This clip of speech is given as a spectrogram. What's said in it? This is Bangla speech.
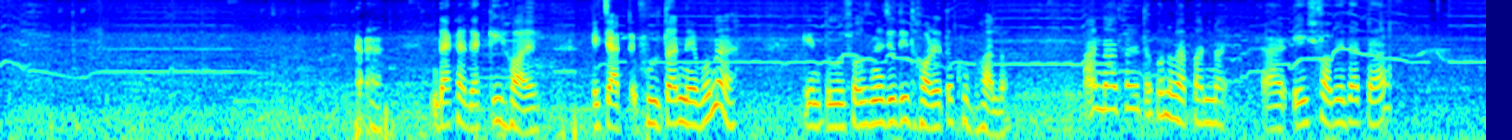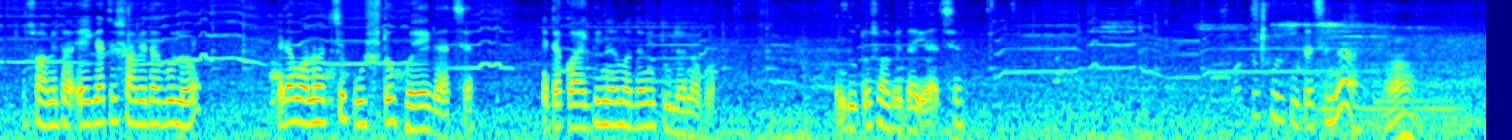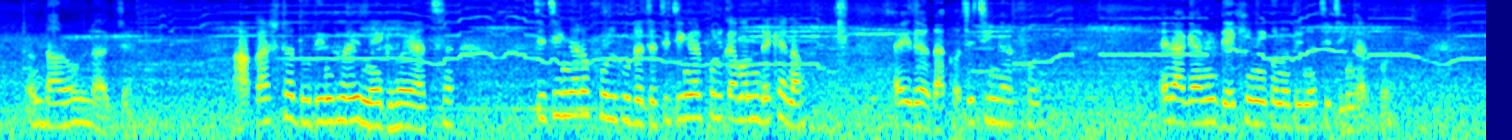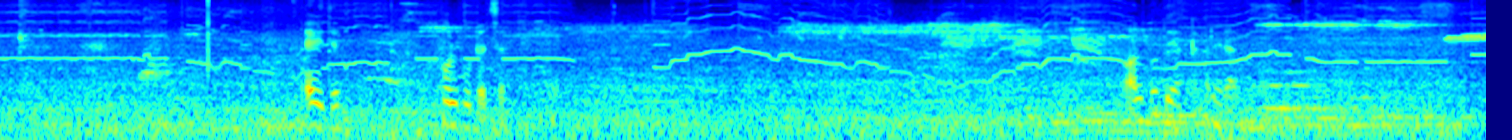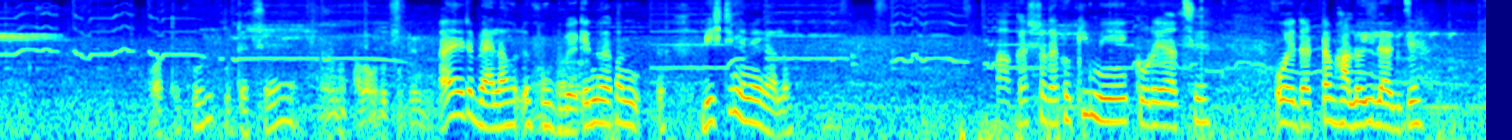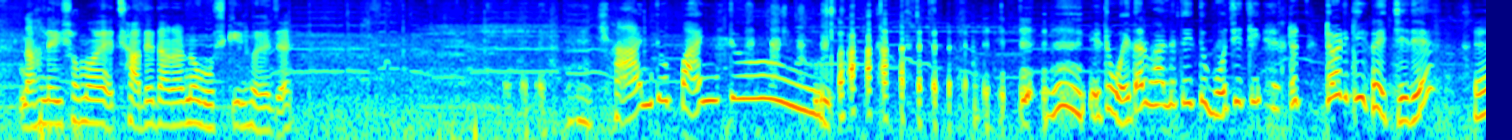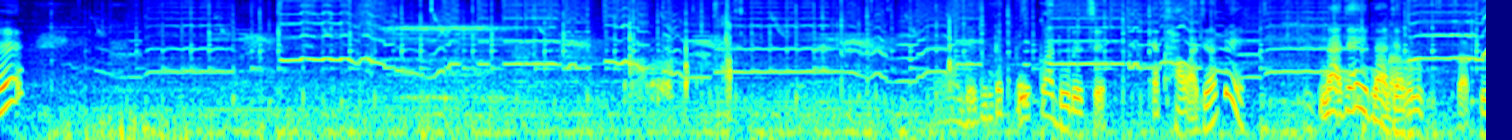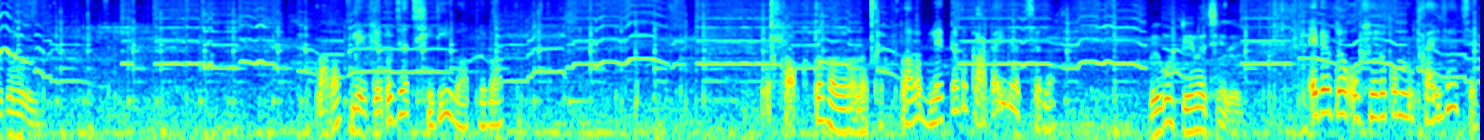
দেখা যাক কি হয়। এই চারটে ফুল তো আর নেব না, কিন্তু সজনে যদি ধরে তো খুব ভালো। আর না ধরে তো কোনো ব্যাপার নয়। আর এই সবেদাটা, সবেদা, এই গাছের সবেদাগুলো, এটা মনে হচ্ছে পুষ্ট হয়ে গেছে। এটা কয়েকদিনের মধ্যে আমি তুলে নেব। দুটো সবেদাই আছে। ফুল ফুটেছে না? দারুণ লাগছে। আকাশটা দুদিন ধরেই মেঘ হয়ে আছে। চিচিঙ্গারও ফুল ফুটেছে। চিচিঙ্গার ফুল কেমন দেখে নাও। এই যে দেখো চিচিঙ্গার ফুল। এর আগে আমি দেখিনি কোনোদিনও চিচিঙ্গার ফুল। এই যে ফুল ফুটেছে। অল্প দু একটা। কত ফুল ফুটেছে। ভালো মতো ফুটেনি। আরে এটা বেলা হলে ফুটবে কিন্তু এখন বৃষ্টি নেমে গেল। আকাশটা দেখো কি মেঘ করে আছে। ওয়েদারটা ভালোই লাগছে। না হলে এই সময় ছাদে দাঁড়ানো মুশকিল হয়ে যায়। শান্তু পান্টু! একটু ওয়েদার ভালো তো একটু বসেছি। তো তোর কি হয়েছে রে? হ্যাঁ? বেগুনটা পোকা ধরেছে। এটা খাওয়া যাবে? না যায় না যাবে। হবে বাবা প্লেটে তো যা ছিঁড়ি বাপরে বাপ। শক্ত হবে মনে হচ্ছে। বাবা ব্লেডটা তো কাটাই যাচ্ছে না। বেগুন টেনে ছেড়ে। এটা তো ও সেরকম সাইজ হয়েছে?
